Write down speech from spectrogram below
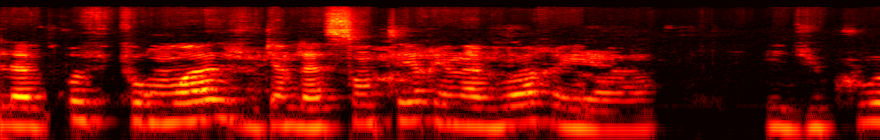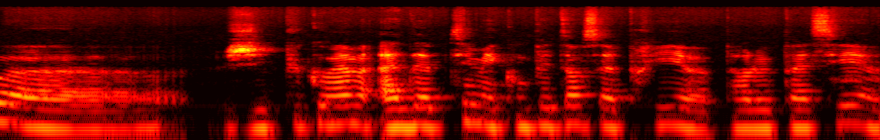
La preuve pour moi, je viens de la santé, rien à voir et, et du coup j'ai pu quand même adapter mes compétences apprises euh, par le passé euh,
